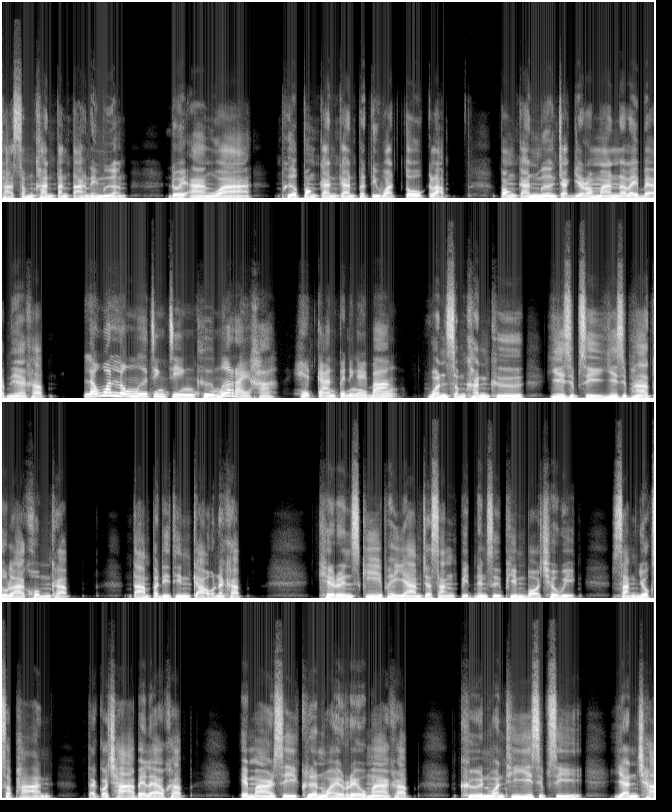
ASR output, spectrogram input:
ศาสตร์สำคัญต่างๆ ในเมือง โดยอ้างว่าเพื่อป้องกันการปฏิวัติโต้กลับ ป้องกันเมืองจากเยอรมันอะไรแบบนี้ครับ แล้ววันลงมือจริง ๆ คือเมื่อไหร่คะ เหตุการณ์เป็นยังไงบ้าง วันสำคัญคือ 24-25 ตุลาคมครับ ตามปฏิทินเก่านะครับ เคเรนสกี้พยายามจะสั่งปิดหนังสือพิมพ์บอลเชวิก สั่งยกสะพาน แต่ก็ช้าไปแล้วครับ MRC เคลื่อนไหวเร็วมากครับ คืนวันที่ 24 ยันเช้า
